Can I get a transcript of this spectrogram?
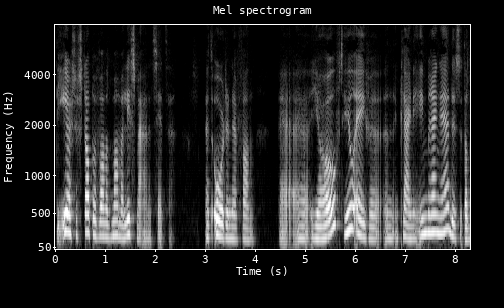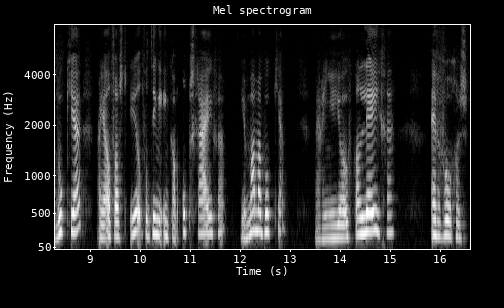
die eerste stappen van het mammalisme aan het zetten. Het ordenen van uh, je hoofd, heel even een, een kleine inbreng, hè? dus dat boekje waar je alvast heel veel dingen in kan opschrijven. Je mama boekje, waarin je je hoofd kan legen. En vervolgens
